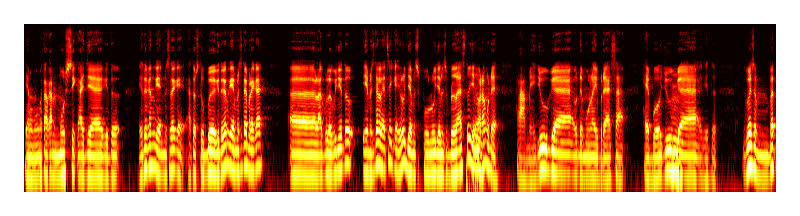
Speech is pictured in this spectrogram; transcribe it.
yang memutarkan musik aja gitu. Itu kan kayak misalnya kayak atau stube gitu kan kayak maksudnya mereka eh, lagu-lagunya tuh ya maksudnya let's say kayak lu jam 10 jam 11 tuh ya orang udah rame juga, udah mulai berasa heboh juga gitu. Gue sempet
